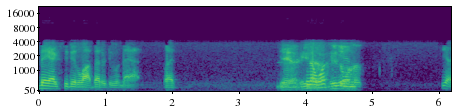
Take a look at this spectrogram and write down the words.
they actually did a lot better doing that. But Yeah, he's, You know, uh, once he's the one that. Yeah.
